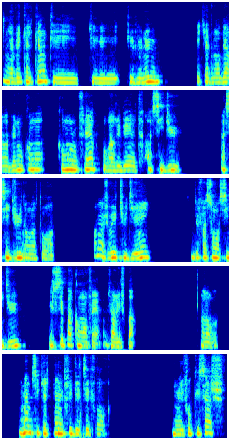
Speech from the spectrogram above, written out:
il y avait quelqu'un qui, qui, qui est venu et qui a demandé à Rabbeinu comment, comment faire pour arriver à être assidu, assidu dans la Torah. Voilà, je vais étudier de façon assidue et je ne sais pas comment faire, j'arrive pas. Alors, même si quelqu'un fait des efforts, il faut qu'il sache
